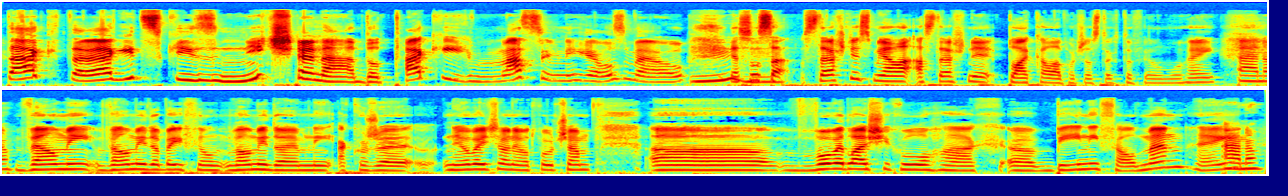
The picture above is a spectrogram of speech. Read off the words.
tak tragicky zničená do takých masívnych rozmerov. Ja som sa strašne smiala a strašne plakala počas tohto filmu, hej. Áno. Veľmi, veľmi dobrý film, veľmi dojemný, akože neuveriteľne odporúčam. Uh, vo vedľajších úlohách uh, Beanie Feldman, hej. Áno.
